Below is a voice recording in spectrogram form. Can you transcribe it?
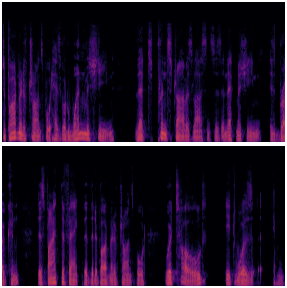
Department of Transport has got one machine that prints driver's licenses and that machine is broken, despite the fact that the Department of Transport were told it was um,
